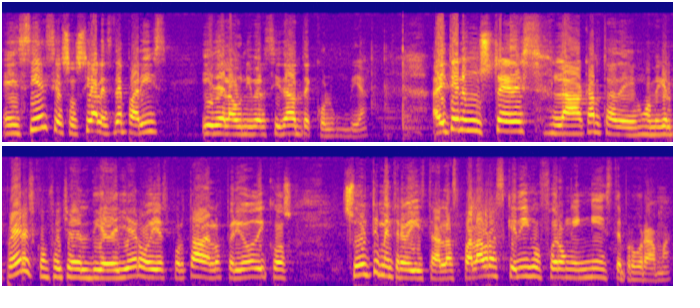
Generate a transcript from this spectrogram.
en Ciencias Sociales de París y de la Universidad de Columbia. Ahí tienen ustedes la carta de Juan Miguel Pérez con fecha del día de ayer, hoy exportada en los periódicos. Su última entrevista, las palabras que dijo fueron en este programa.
